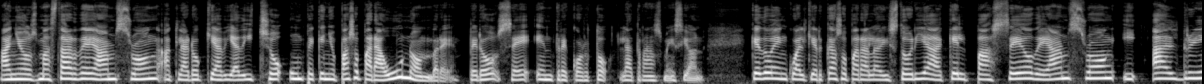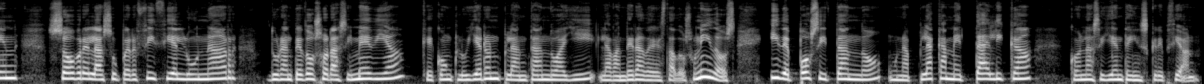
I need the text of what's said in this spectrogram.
Años más tarde, Armstrong aclaró que había dicho un pequeño paso para un hombre, pero se entrecortó la transmisión. Quedó en cualquier caso para la historia aquel paseo de Armstrong y Aldrin sobre la superficie lunar durante dos horas y media, que concluyeron plantando allí la bandera de Estados Unidos y depositando una placa metálica con la siguiente inscripción.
